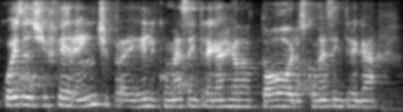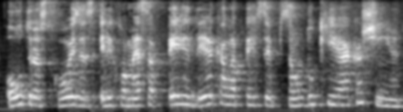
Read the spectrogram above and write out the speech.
coisas diferentes para ele, começa a entregar relatórios, começa a entregar outras coisas, ele começa a perder aquela percepção do que é a caixinha.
